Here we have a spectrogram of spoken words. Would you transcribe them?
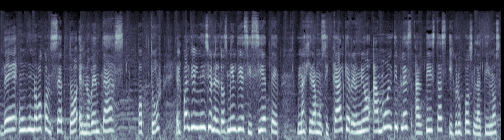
de un nuevo concepto, el 90s Pop Tour, el cual dio inicio en el 2017, una gira musical que reunió a múltiples artistas y grupos latinos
